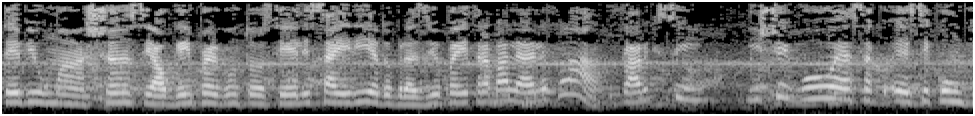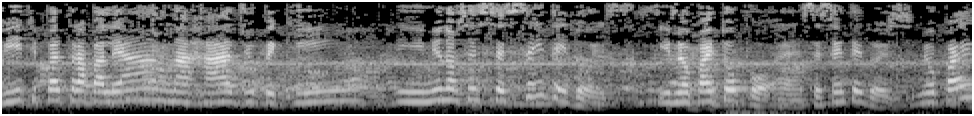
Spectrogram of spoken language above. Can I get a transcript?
teve uma chance, alguém perguntou se ele sairia do Brasil para ir trabalhar. Ele falou, ah, claro que sim. E chegou essa, esse convite para trabalhar na Rádio Pequim em 1962. E meu pai topou, é, 62. Meu pai,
